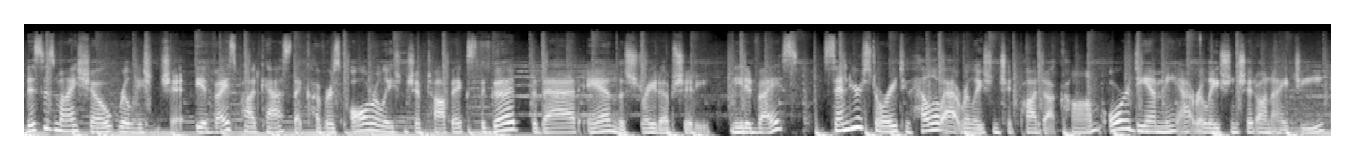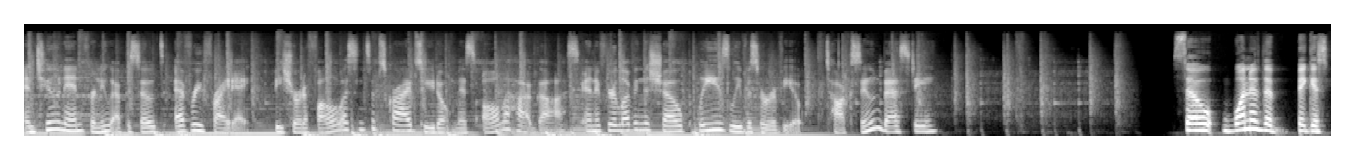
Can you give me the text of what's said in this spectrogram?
This is my show, Relationship, the advice podcast that covers all relationship topics the good, the bad, and the straight up shitty. Need advice? Send your story to hello at relationshippod.com or DM me at relationship on IG and tune in for new episodes every Friday. Be sure to follow us and subscribe so you don't miss all the hot goss. And if you're loving the show, please leave us a review. Talk soon, bestie. So, one of the biggest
